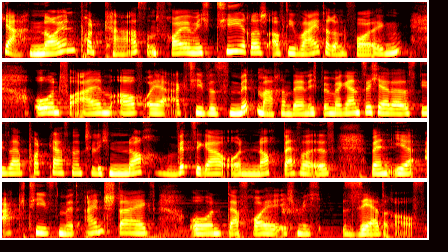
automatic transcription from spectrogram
ja, neuen Podcast und freue mich tierisch auf die weiteren Folgen und vor allem auf euer aktives Mitmachen, denn ich bin mir ganz sicher, dass dieser Podcast natürlich noch witziger und noch besser ist, wenn ihr aktiv mit einsteigt und da freue ich mich sehr drauf.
